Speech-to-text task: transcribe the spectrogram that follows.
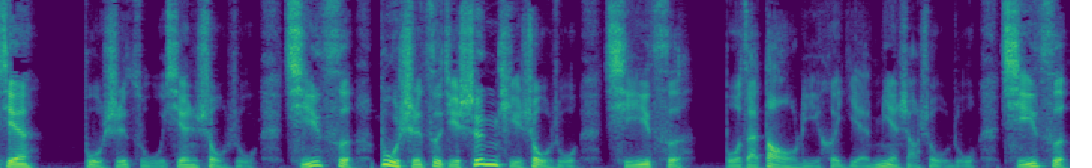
先。不使祖先受辱，其次不使自己身体受辱，其次不在道理和颜面上受辱，其次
